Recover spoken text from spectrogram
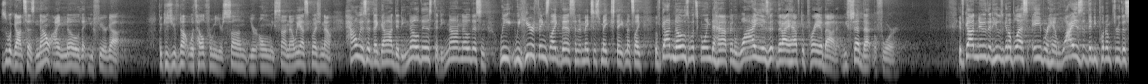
This is what God says Now I know that you fear God because you've not withheld from me your son, your only son. Now we ask the question now, how is it that God, did he know this? Did he not know this? And we, we hear things like this and it makes us make statements like, if God knows what's going to happen, why is it that I have to pray about it? We've said that before. If God knew that He was going to bless Abraham, why is it that He put him through this,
